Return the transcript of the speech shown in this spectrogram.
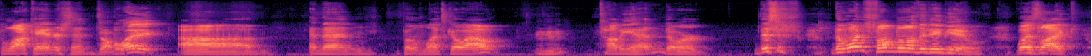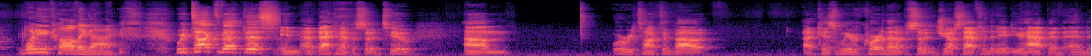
Glock Anderson. Double A. Um, and then, boom, let's go out. hmm Tommy End, or. This is. The one fumble of the debut was like, what do you call the guy? We talked about this in uh, back in episode two, um, where we talked about because we recorded that episode just after the debut happened, and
